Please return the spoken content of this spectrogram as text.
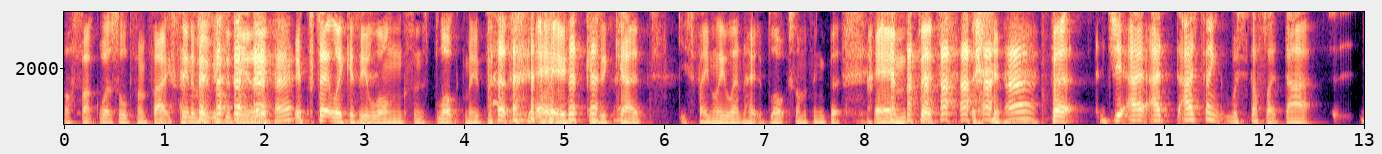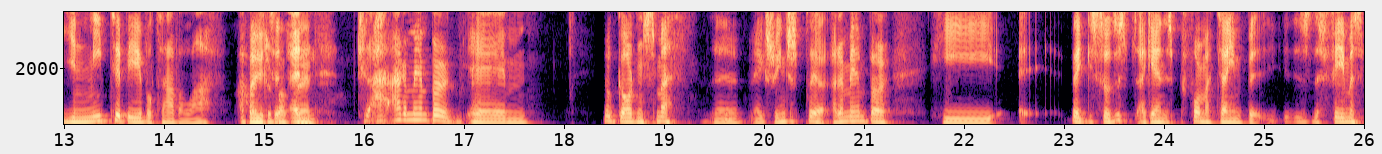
"Oh fuck, what's Old Firm Facts saying about me today?" Right? Eh, Particularly because he long since blocked me, but because he can't, he's finally learned how to block something. But um, but but I, I I think with stuff like that, you need to be able to have a laugh about it, 100%. and because I, I remember, um, you know, Gordon Smith, the ex Rangers player. I remember he eh, like so. This again, it's before my time, but it was the famous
